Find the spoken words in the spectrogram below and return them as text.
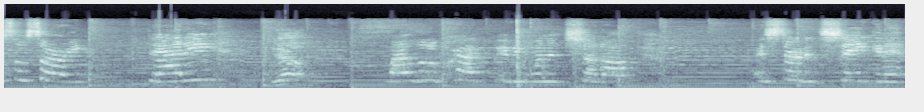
I'm so sorry. Daddy, Yeah. my little crack baby wouldn't shut up. I started shaking it,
